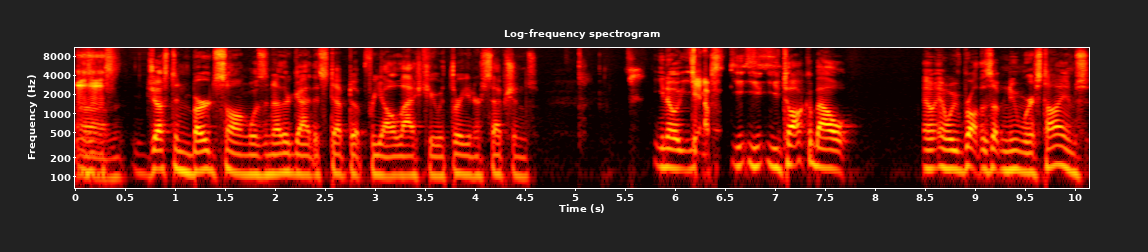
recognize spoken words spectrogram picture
Mm-hmm. Um, Justin Birdsong was another guy that stepped up for y'all last year with three interceptions you know, you, you, you talk about, and, and we've brought this up numerous times.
